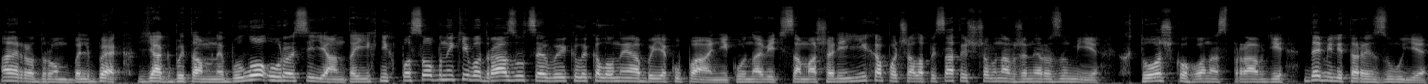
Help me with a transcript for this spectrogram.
аеродром Бельбек. Як би там не було у росіян та їхніх пособників, одразу це викликало неабияку паніку. Навіть сама Шаріїха почала писати, що вона вже не розуміє, хто ж кого насправді демілітаризує.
